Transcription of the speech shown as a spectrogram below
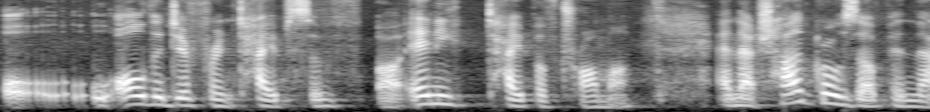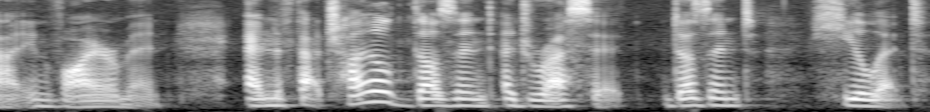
all, all, the different types of, uh, any type of trauma. And that child grows up in that environment. And if that child doesn't address it, doesn't heal it,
